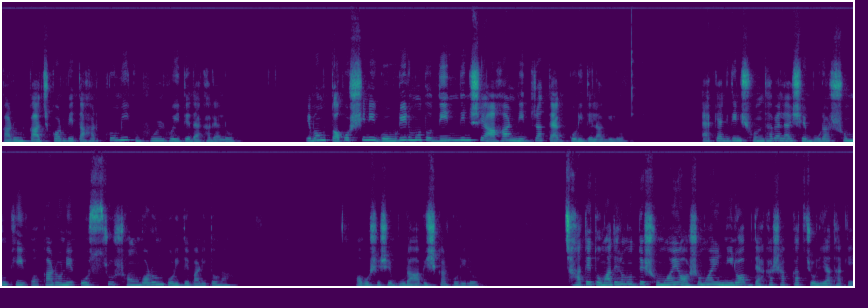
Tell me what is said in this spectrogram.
কারণ কাজকর্মে তাহার ক্রমিক ভুল হইতে দেখা গেল। এবং তপস্বিনী গৌরীর মতো দিন দিন সে আহার নিদ্রা ত্যাগ করিতে লাগিল। এক একদিন সন্ধ্যাবেলায় সে বুড়ার সম্মুখী অকারণে অশ্রু সংবরণ করিতে পারিত না। অবশেষে বুড়া আবিষ্কার করিল, ছাতে তোমাদের মধ্যে সময়ে অসময়ে নীরব দেখা সাক্ষাৎ চলিয়া থাকে।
